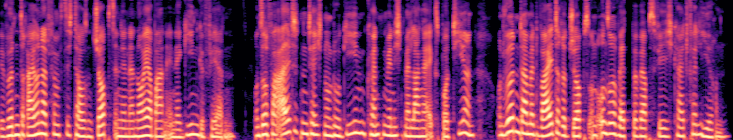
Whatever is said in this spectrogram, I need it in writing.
Wir würden 350.000 Jobs in den erneuerbaren Energien gefährden. Unsere veralteten Technologien könnten wir nicht mehr lange exportieren und würden damit weitere Jobs und unsere Wettbewerbsfähigkeit verlieren.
